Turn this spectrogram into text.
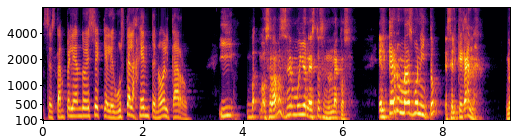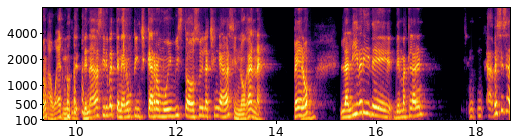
se están peleando ese que le gusta a la gente, ¿no? El carro. Y, o sea, vamos a ser muy honestos en una cosa. El carro más bonito es el que gana, ¿no? Ah, bueno. de, de, nada sirve tener un pinche carro muy vistoso y la chingada si no gana. Pero uh -huh. la livery de, de, McLaren, a veces a,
